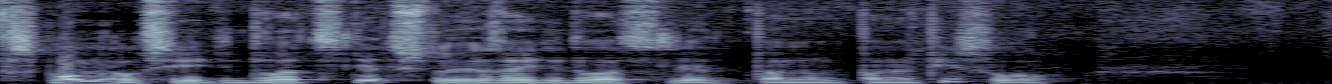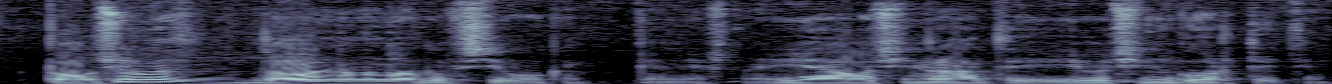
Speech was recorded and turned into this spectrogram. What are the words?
вспомнил все эти 20 лет, что я за эти 20 лет понаписывал. Получилось довольно много всего, конечно. Я очень рад и очень горд этим.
